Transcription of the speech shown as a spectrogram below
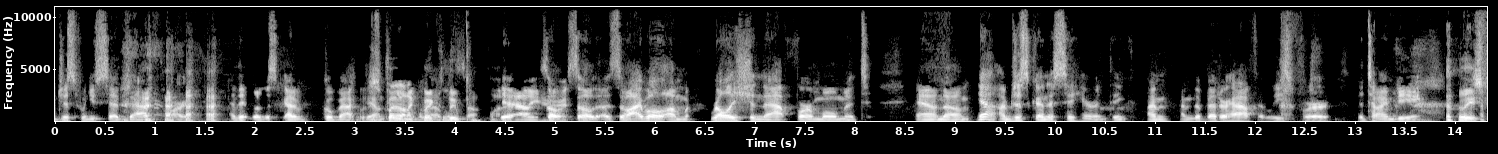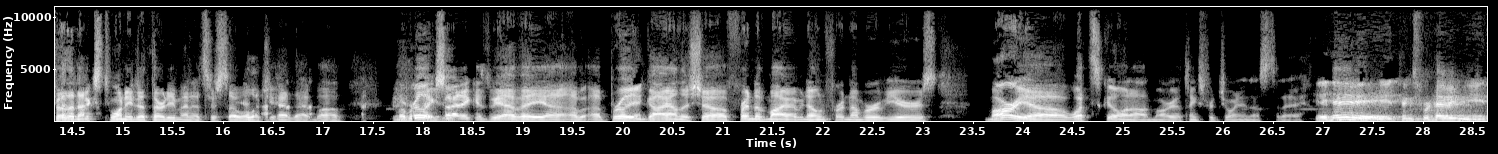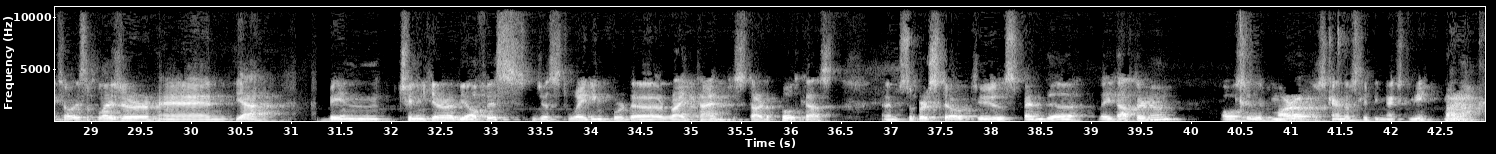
just when you said that part, and then we'll just kind of go back we'll down. Just put it on a quick level, loop. So. Yeah. So so so I will um relish in that for a moment, and um yeah, I'm just going to sit here and think I'm I'm the better half at least for the time being. at least for the next twenty to thirty minutes or so. We'll let you have that, Bob. We're really excited because we have a, uh, a, a brilliant guy on the show, a friend of mine I've known for a number of years. Mario, what's going on, Mario? Thanks for joining us today. Hey, hey, thanks for having me. It's always a pleasure. And yeah, been chilling here at the office, just waiting for the right time to start a podcast. I'm super stoked to spend the late afternoon also with Mara, who's kind of sleeping next to me. Mara.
